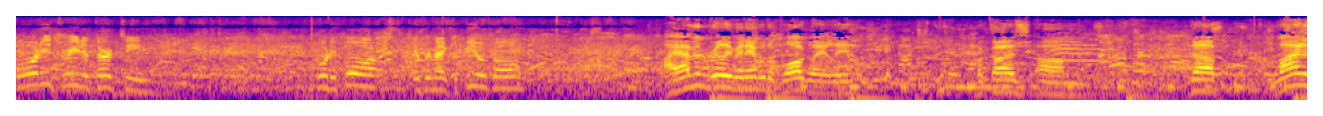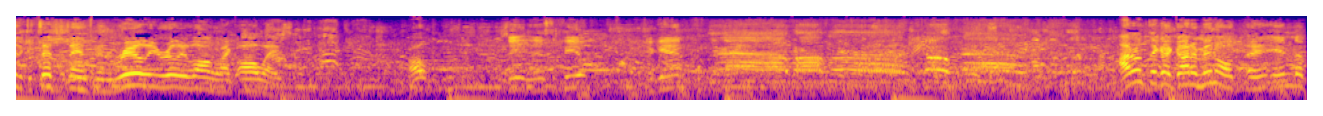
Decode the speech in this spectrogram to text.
43 to 13. 44 if we make the field goal. I haven't really been able to vlog lately because um, the line of the concession stand has been really, really long, like always. Oh, see, there's the field again. I don't think I got him in all in the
